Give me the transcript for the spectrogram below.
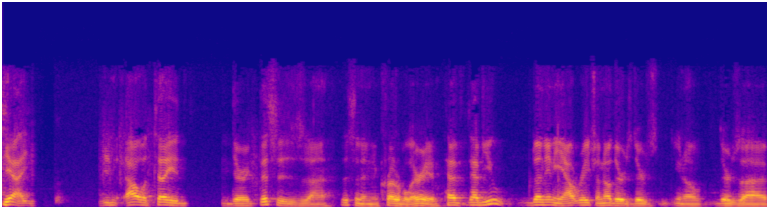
Yeah, I will tell you Derek, this is uh, this is an incredible area. Have have you done any outreach? I know there's there's you know there's uh,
